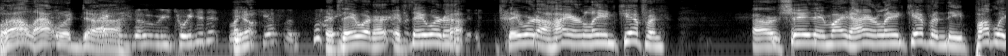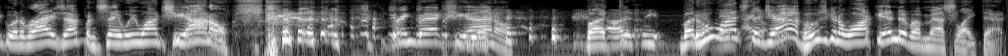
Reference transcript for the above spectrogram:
Well, that would uh, Actually, you know who retweeted it? Lane know, Kiffin. if they would if they were to if they were to hire Lane Kiffin or say they might hire Lane Kiffin, the public would rise up and say, "We want Schiano, bring back Schiano." But Honestly, but yeah, who man, wants the job? Who's going to walk into a mess like that?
